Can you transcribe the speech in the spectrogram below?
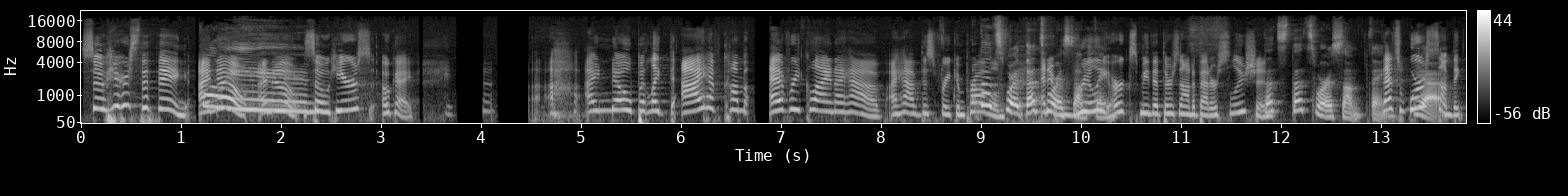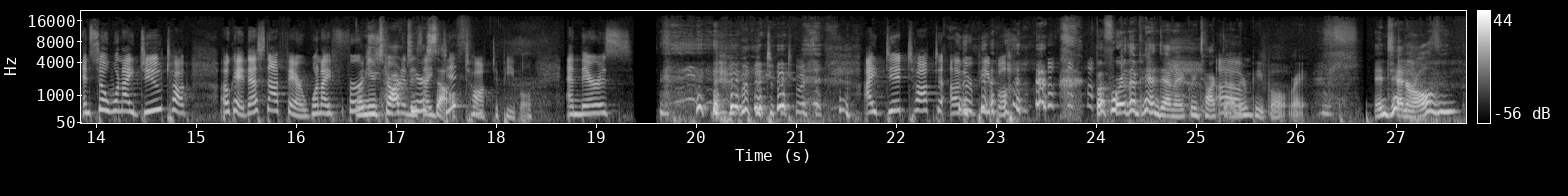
so here's the thing. I know, I know. So here's, okay. I know, but like I have come every client I have, I have this freaking problem. That's worth that's and worth it something. really irks me that there's not a better solution. That's that's worth something. That's worth yeah. something. And so when I do talk, okay, that's not fair. When I first when you started this, yourself. I did talk to people, and there is I did talk to other people. Before the pandemic, we talked to um, other people, right? In general.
